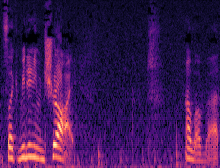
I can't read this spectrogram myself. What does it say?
It's like we didn't even try. I love that.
